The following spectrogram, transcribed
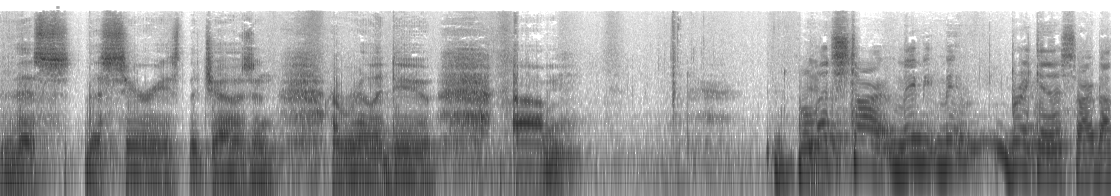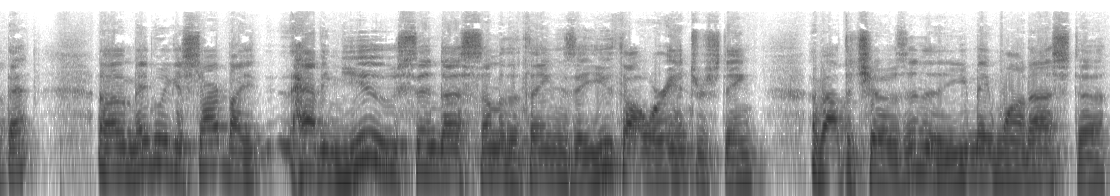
this this series, The Chosen. I really do. Um, Well, let's start. Maybe, maybe break in. Sorry about that. uh, maybe we could start by having you send us some of the things that you thought were interesting about the chosen that you may want us to,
